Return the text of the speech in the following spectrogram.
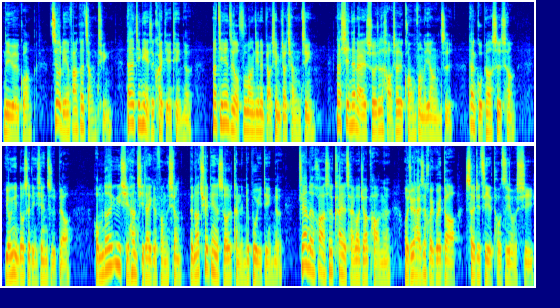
日月光，只有联发科涨停，但是今天也是快跌停了。那今天只有富邦金的表现比较强劲。那现在来说就是好消息狂放的样子，但股票市场永远都是领先指标，我们都会预期和期待一个方向，等到确定的时候可能就不一定了。这样的话是不是开了财报就要跑呢？我觉得还是回归到设计自己的投资游戏。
